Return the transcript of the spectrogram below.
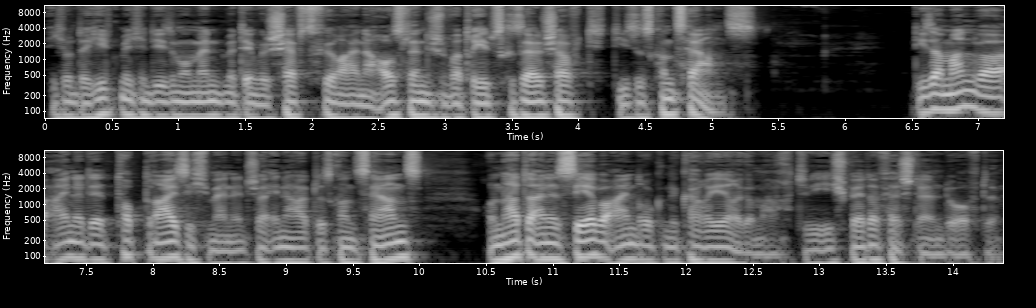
ich unterhielt mich in diesem Moment mit dem Geschäftsführer einer ausländischen Vertriebsgesellschaft dieses Konzerns. Dieser Mann war einer der Top 30 Manager innerhalb des Konzerns und hatte eine sehr beeindruckende Karriere gemacht, wie ich später feststellen durfte.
